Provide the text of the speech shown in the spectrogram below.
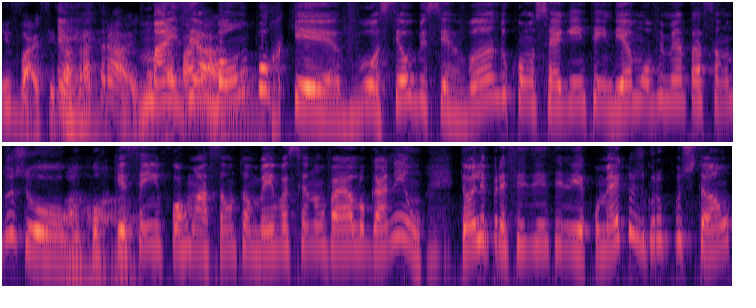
e vai ficar é, para trás. Mas é bom porque você observando consegue entender a movimentação do jogo, Aham. porque sem informação também você não vai a lugar nenhum. Então ele precisa entender como é que os grupos estão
